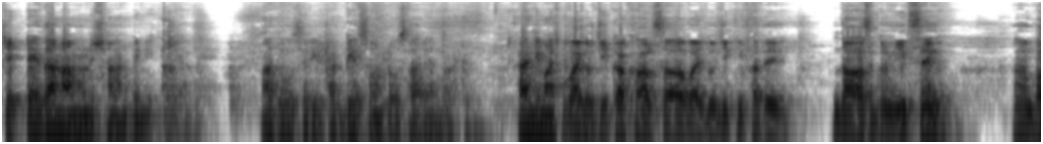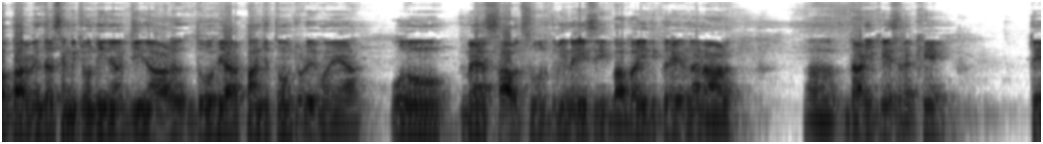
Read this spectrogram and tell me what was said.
ਚਿੱਟੇ ਦਾ ਨਾਮ ਨਿਸ਼ਾਨ ਵੀ ਨਿਕਲਿਆ ਆ ਦੂਸਰੀ ਅੱਗੇ ਸੁਣ ਲਓ ਸਾਰਿਆਂ ਤੋਂ। ਹਾਂਜੀ ਮਾਸਟਰ ਵਾਹਿਗੁਰੂ ਜੀ ਕਾ ਖਾਲਸਾ ਵਾਹਿਗੁਰੂ ਜੀ ਕੀ ਫਤਿਹ। ਦਾਸ ਗੁਰਮੀਤ ਸਿੰਘ ਬਾਬਾ ਰਵਿੰਦਰ ਸਿੰਘ ਜੋਨੀ ਜੀ ਨਾਲ 2005 ਤੋਂ ਜੁੜੇ ਹੋਏ ਆ। ਉਦੋਂ ਮੈਂ ਸਾਬਤ ਸੂਰਤ ਵੀ ਨਹੀਂ ਸੀ ਬਾਬਾ ਜੀ ਦੀ ਪ੍ਰੇਰਣਾ ਨਾਲ ਅ, ਦਾੜੀ ਕੇਸ ਰੱਖੇ ਤੇ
